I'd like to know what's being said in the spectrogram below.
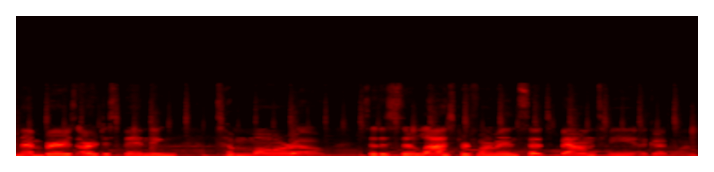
members are disbanding tomorrow. So this is their last performance, so it's bound to be a good one.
